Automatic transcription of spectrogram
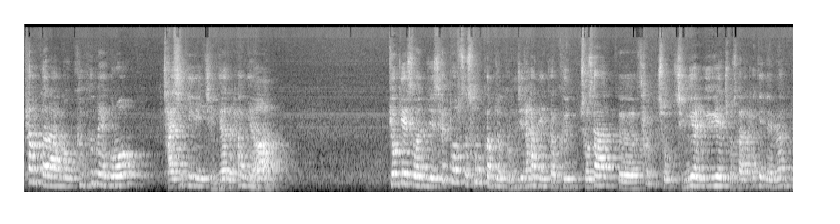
평가를 하고 그 금액으로 자식에게 증여를 하면 거기에서 이제 세법서 소득감정 금지를 하니까 그 조사 그 증여를 이후에 조사를 하게 되면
